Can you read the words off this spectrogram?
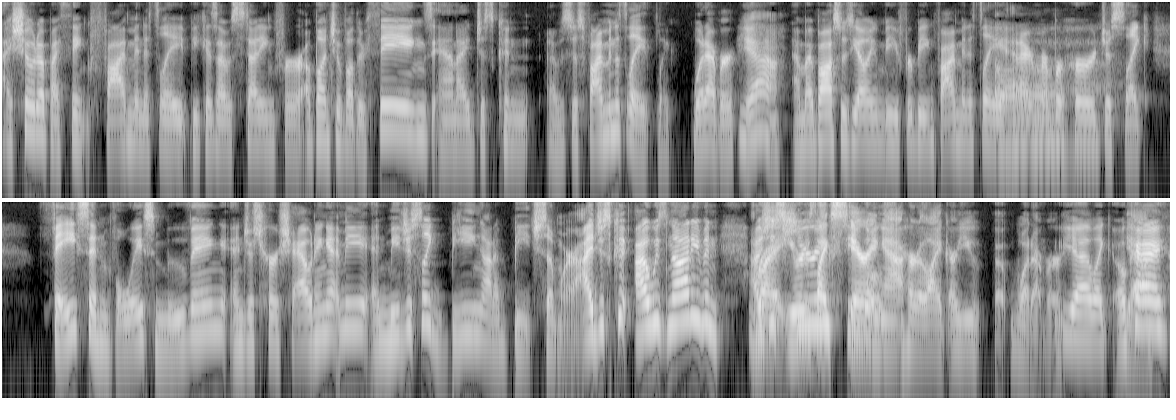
I showed up, I think, five minutes late because I was studying for a bunch of other things and I just couldn't, I was just five minutes late, like whatever. Yeah. And my boss was yelling at me for being five minutes late. and I remember her just like face and voice moving and just her shouting at me and me just like being on a beach somewhere. I just could, I was not even, I was right. just you were just like staring at her, like, "Are you uh, whatever?" Yeah, like, okay,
